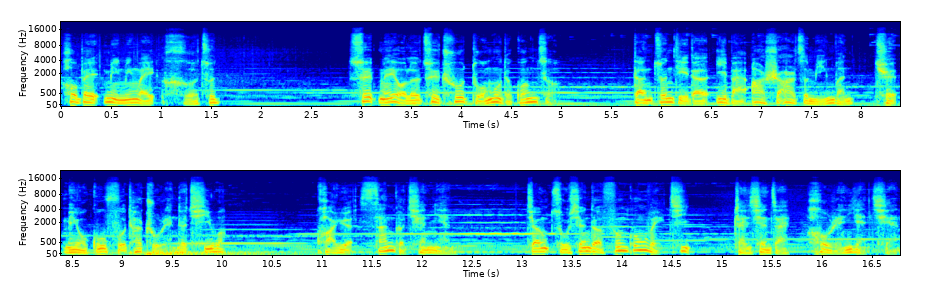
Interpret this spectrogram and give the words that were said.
后被命名为何尊。虽没有了最初夺目的光泽，但尊底的一百二十二字铭文却没有辜负它主人的期望，跨越三个千年，将祖先的丰功伟绩展现在后人眼前。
